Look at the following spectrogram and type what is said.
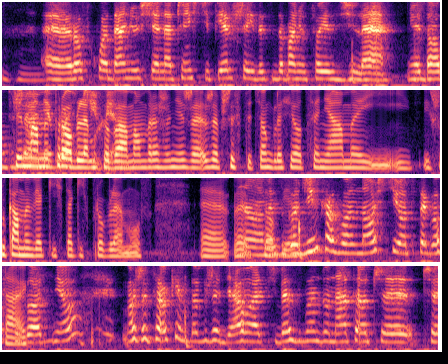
mhm. E, rozkładaniu się na części pierwszej i decydowaniu, co jest źle, niedobrze. Z tym mamy problem chyba. Mam wrażenie, że, że wszyscy ciągle się oceniamy i, i, szukamy w jakichś takich problemów. E, no, sobie. więc godzinka wolności od tego tak. w tygodniu może całkiem dobrze działać, bez względu na to, czy, czy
